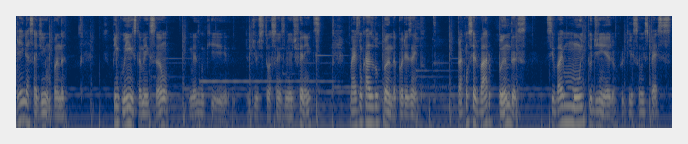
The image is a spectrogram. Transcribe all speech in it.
É engraçadinho um panda. Pinguins também são, mesmo que de situações meio diferentes. Mas no caso do panda, por exemplo, para conservar pandas se vai muito dinheiro, porque eles são espécies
